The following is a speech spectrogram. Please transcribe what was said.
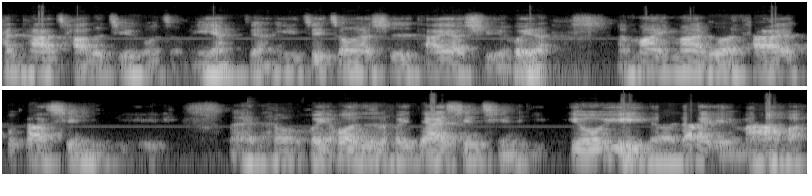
看他查的结果怎么样？这样，因为最重要是他要学会了啊，骂一骂。如果他不高兴，呃，回或者是回家心情忧郁的，那也麻烦。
